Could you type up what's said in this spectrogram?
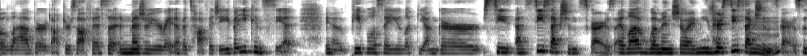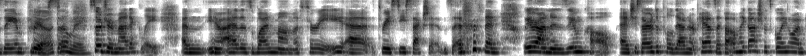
a lab or a doctor's office and measure your rate of autophagy, but you can see it. You know, people say you look younger. C uh, section scars. I love women showing me their C-section mm. scars because they improve yeah, so, so dramatically. And you know, I had this one mom of three, uh, three C-sections, and then we were on a Zoom call, and she started to pull down her her pants. I thought, oh my gosh, what's going on?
